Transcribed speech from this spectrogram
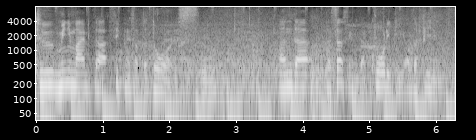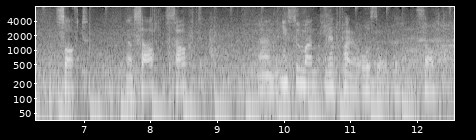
to minimize the thickness of the doors. And uh, the third thing is the quality of the feeling. Soft, uh, soft, soft. And the instrument panel also uh, soft.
